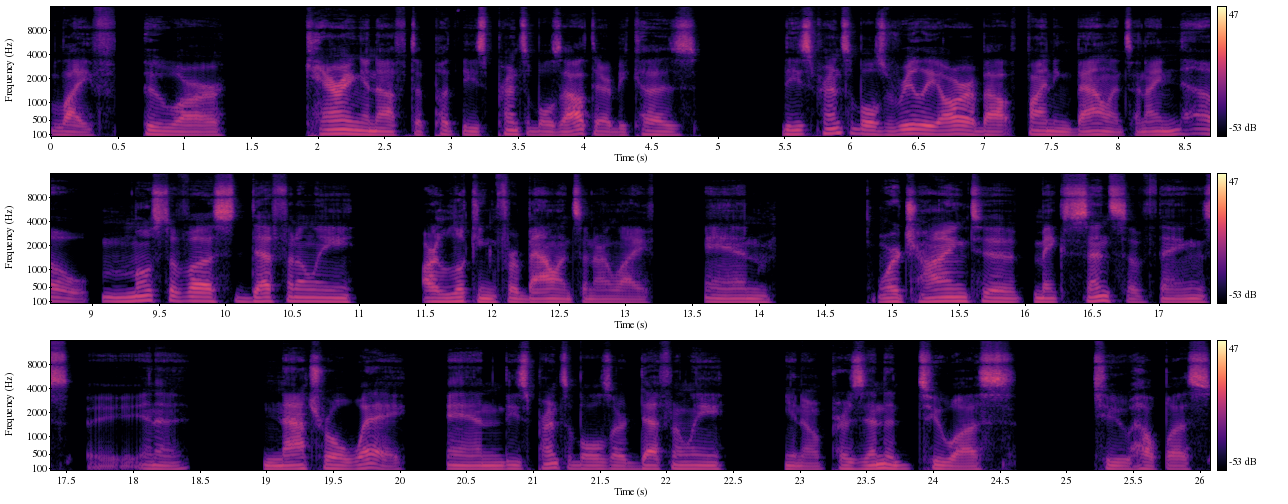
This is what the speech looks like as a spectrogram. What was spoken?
life, who are caring enough to put these principles out there because these principles really are about finding balance. And I know most of us definitely are looking for balance in our life. And we're trying to make sense of things uh, in a natural way. And these principles are definitely you know, presented to us to help us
